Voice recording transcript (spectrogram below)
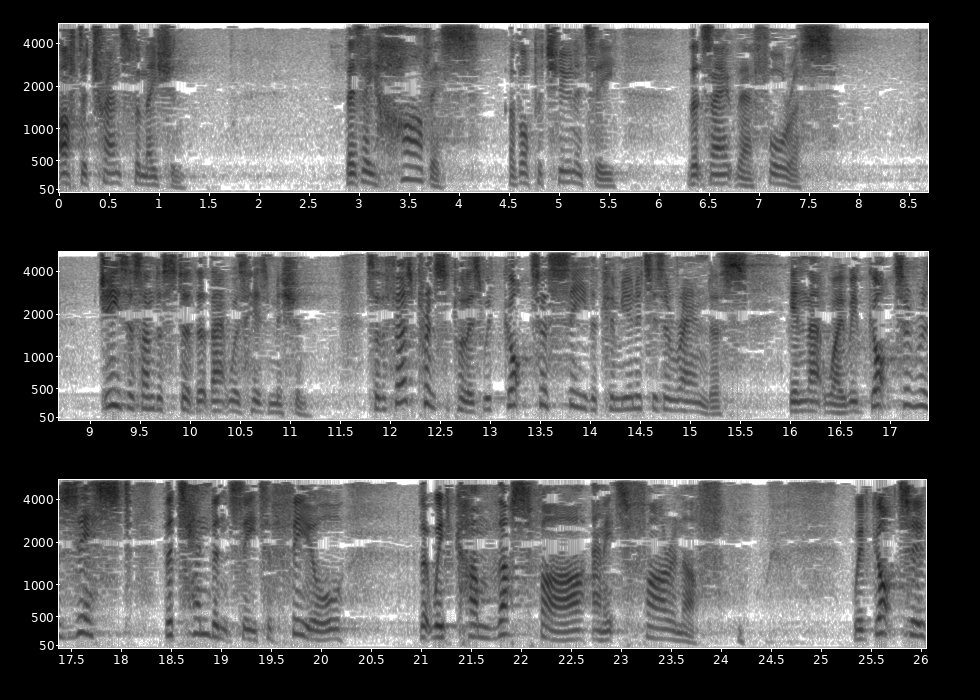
after transformation. There's a harvest of opportunity that's out there for us. Jesus understood that that was his mission. So the first principle is we've got to see the communities around us in that way. We've got to resist the tendency to feel that we've come thus far and it's far enough. We've got to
